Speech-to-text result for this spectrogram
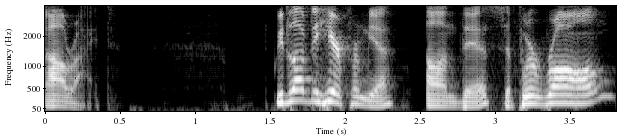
All right. We'd love to hear from you on this. If we're wrong,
